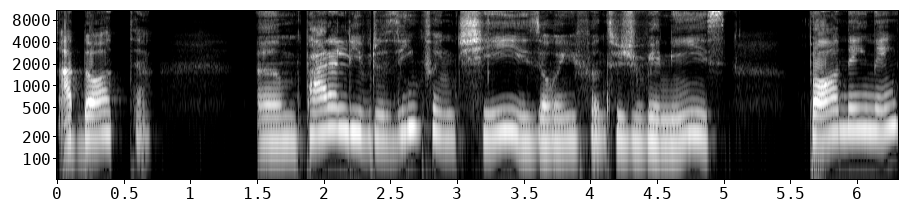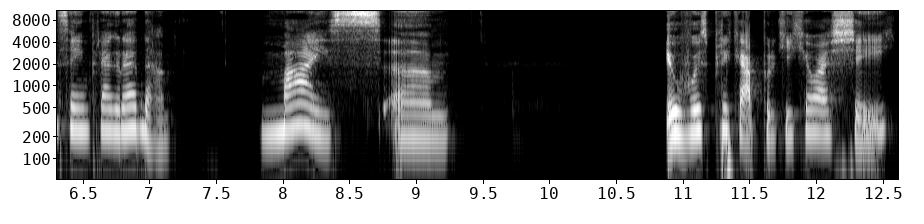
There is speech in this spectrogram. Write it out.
adota um, para livros infantis ou infantos juvenis podem nem sempre agradar. Mas um, eu vou explicar por que, eu achei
